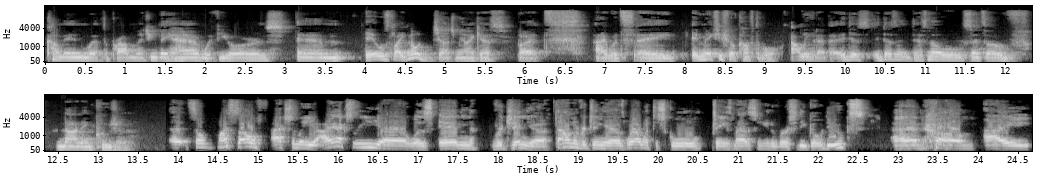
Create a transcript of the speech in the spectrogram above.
come in with the problem that you may have with yours. And it was like no judgment, I guess, but I would say it makes you feel comfortable. I'll leave it at that. It just, it doesn't, there's no sense of non-inclusion. Uh, so myself, actually, I actually uh, was in Virginia, down in Virginia is where I went to school, James Madison University, go Dukes. And um, I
